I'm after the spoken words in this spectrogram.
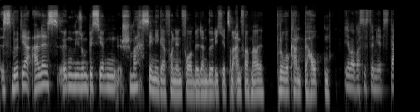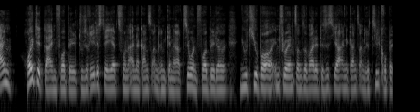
es wird ja alles irgendwie so ein bisschen schwachsinniger von den Vorbildern, würde ich jetzt mal einfach mal provokant behaupten. Ja, aber was ist denn jetzt dein, heute dein Vorbild? Du redest ja jetzt von einer ganz anderen Generation. Vorbilder, YouTuber, Influencer und so weiter, das ist ja eine ganz andere Zielgruppe,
